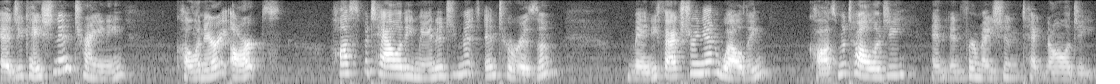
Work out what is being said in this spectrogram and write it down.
education and training, culinary arts, hospitality management and tourism, manufacturing and welding, cosmetology, and information technology.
